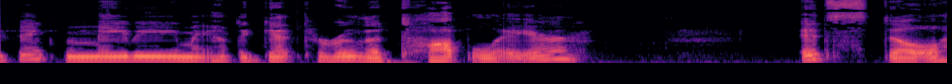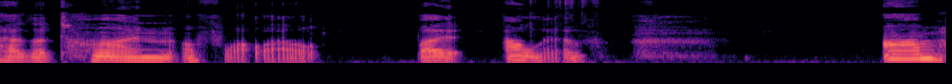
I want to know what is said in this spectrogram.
I think maybe you might have to get through the top layer. It still has a ton of fallout, but I'll live. Um,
